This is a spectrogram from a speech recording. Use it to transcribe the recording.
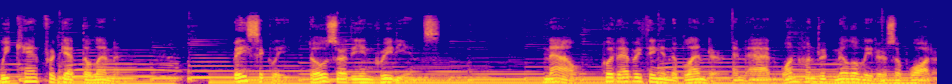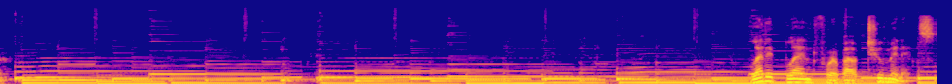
We can't forget the lemon. Basically, those are the ingredients. Now, put everything in the blender and add 100 milliliters of water. Let it blend for about 2 minutes.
